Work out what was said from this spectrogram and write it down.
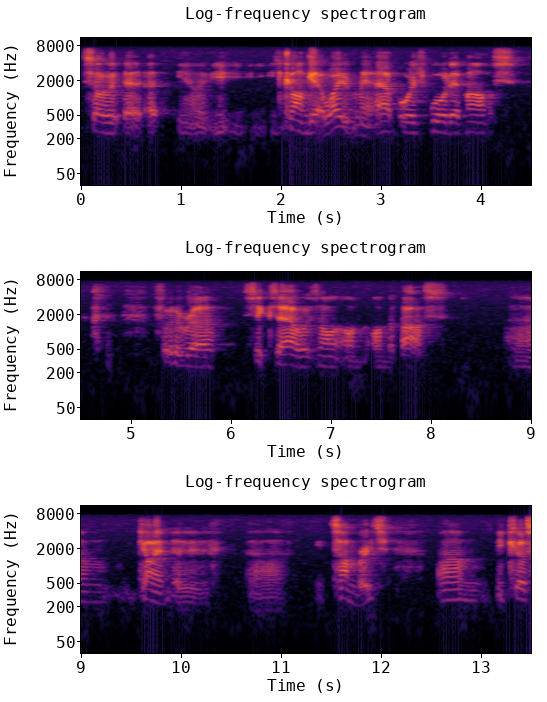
so uh, uh, you know you, you can't get away from it. Our boys wore their masks for uh, six hours on, on, on the bus um, going to uh, Tonbridge um, because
